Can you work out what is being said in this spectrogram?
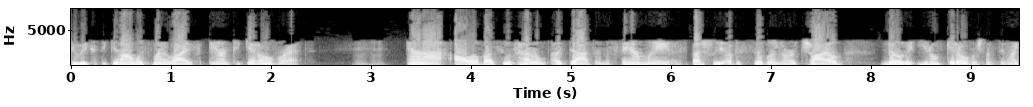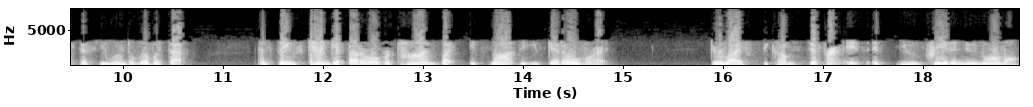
two weeks to get on with my life and to get over it. hmm And uh, all of us who have had a, a death in the family, especially of a sibling or a child, know that you don't get over something like this. You learn to live with it. And things can get better over time, but it's not that you get over it. Your life becomes different. It, it, you create a new normal.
